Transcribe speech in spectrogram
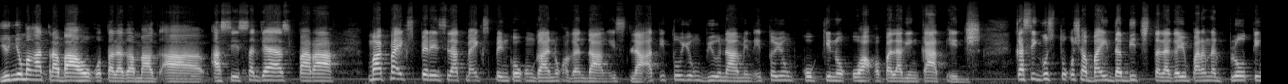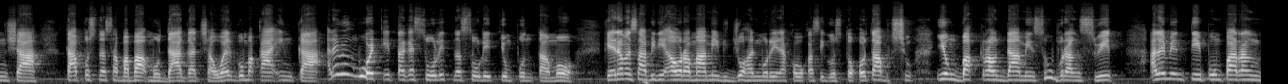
Yun yung mga trabaho ko talaga mag-assist sa guest para mapa-experience sila at ma-explain ko kung gaano kaganda ang isla. At ito yung view namin, ito yung ku- kinukuha ko palaging cottage. Kasi gusto ko siya by the beach talaga, yung parang nag-floating siya, tapos nasa baba mo, dagat siya. While gumakain ka, alam mo yung worth it talaga, sulit na sulit yung punta mo. Kaya naman sabi ni Aura, Mami, videohan mo rin ako kasi gusto ko. Tapos yung, yung background namin, sobrang sweet. Alam mo yung tipong parang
